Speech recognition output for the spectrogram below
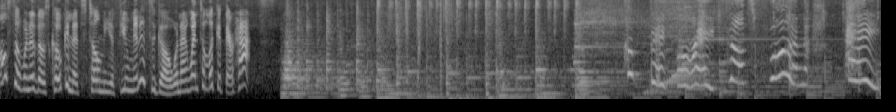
Also, one of those coconuts told me a few minutes ago when I went to look at their hats. Parade sounds fun! Hey,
